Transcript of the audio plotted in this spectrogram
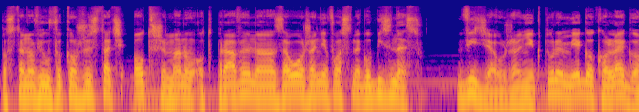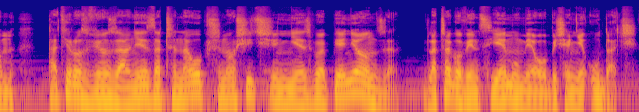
Postanowił wykorzystać otrzymaną odprawę na założenie własnego biznesu. Widział, że niektórym jego kolegom takie rozwiązanie zaczynało przynosić niezłe pieniądze. Dlaczego więc jemu miałoby się nie udać?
